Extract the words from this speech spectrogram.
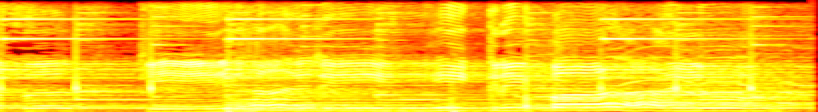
सब की हरि कृपालु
